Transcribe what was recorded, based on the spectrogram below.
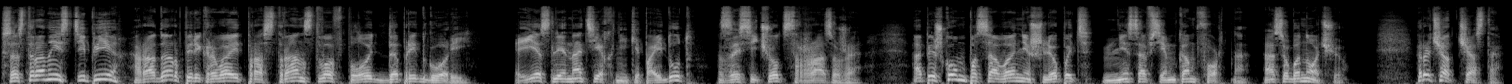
Со стороны степи радар перекрывает пространство вплоть до предгорий. Если на технике пойдут, засечет сразу же — а пешком по саванне шлепать не совсем комфортно, особо ночью. Рычат часто.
